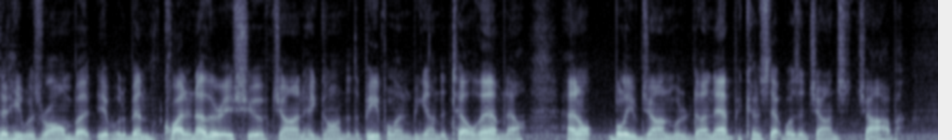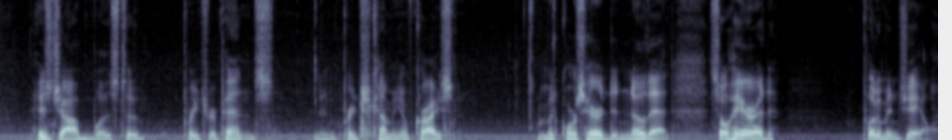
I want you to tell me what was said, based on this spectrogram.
that he was wrong, but it would have been quite another issue if John had gone to the people and begun to tell them. Now, I don't believe John would have done that because that wasn't John's job. His job was to preach repentance and preach the coming of Christ. But of course, Herod didn't know that. So Herod put him in jail.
